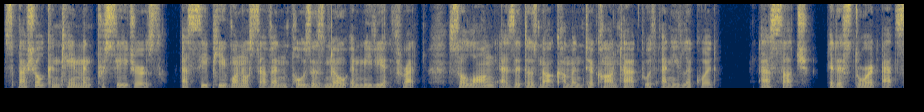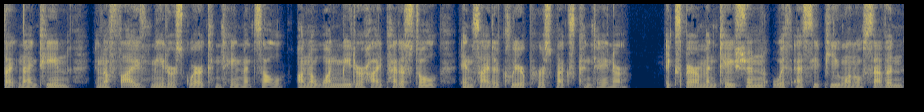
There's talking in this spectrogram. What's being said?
Special Containment Procedures SCP 107 poses no immediate threat, so long as it does not come into contact with any liquid. As such, it is stored at Site 19 in a 5 meter square containment cell on a 1 meter high pedestal inside a clear Perspex container. Experimentation with SCP-107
